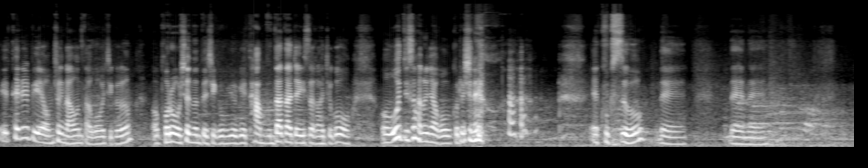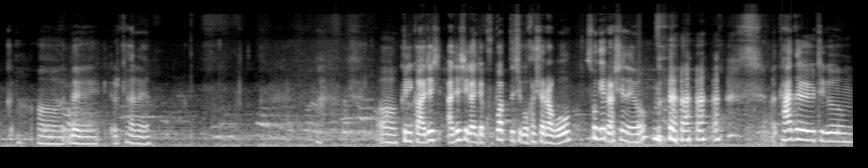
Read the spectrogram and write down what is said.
텔레비, 텔레비에 엄청 나온다고 지금 어, 보러 오셨는데 지금 여기 다 문 닫아져 있어가지고 어, 디서 하느냐고 그러시네요. 예, 국수, 네, 네, 네, 어, 네 이렇게 하네요. 어, 그니까 아저씨, 아저씨가 이제 국밥 드시고 가시라고 소개를 하시네요. 다들 지금,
